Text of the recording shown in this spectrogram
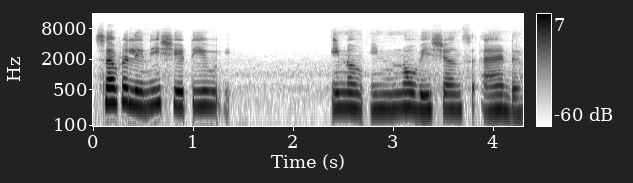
Several initiative inno- innovations and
